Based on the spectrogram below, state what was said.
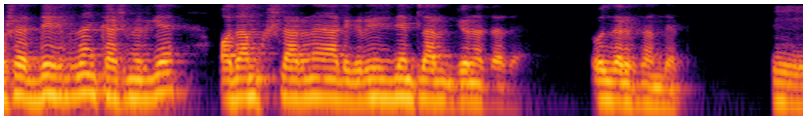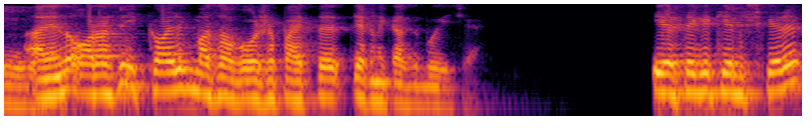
o'sha dehlidan kashmirga odam qushlarini haligi rezidentlarni jo'natadi. O'ldirasan deb. Ana endi orasi ikki oylik masofa o'sha paytni texnikasi bo'yicha. Ertaga kelishi kerak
